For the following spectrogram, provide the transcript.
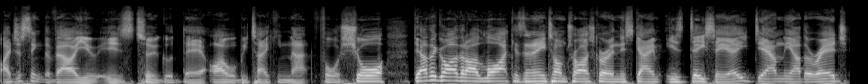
I just think the value is too good there. I will be taking that for sure. The other guy that I like as an anytime try scorer in this game is DCE down the other edge.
